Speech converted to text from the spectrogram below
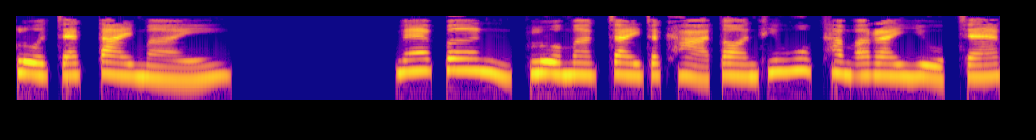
กลัวแจ็คตายไหมแม่เปิ้ล กลัวมากใจจะขาดตอนที่วูบทำอะไรอยู่แจ็ค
